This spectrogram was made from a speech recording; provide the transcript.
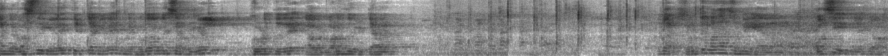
அந்த வசதிகளை திட்டங்களை இந்த முதலமைச்சர் அவர்கள் கொடுத்ததை அவர் மறந்து விட்டார் அதான் சுருக்கமா தான் சொன்னீங்க பசி நினைக்கும்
